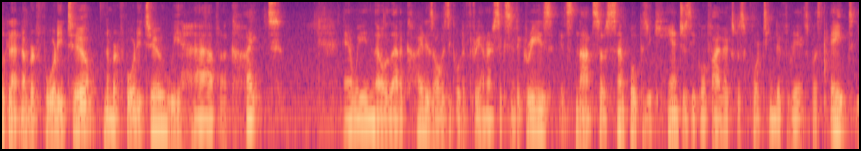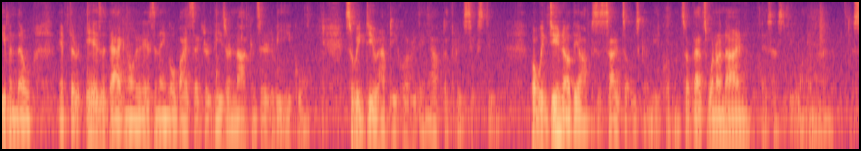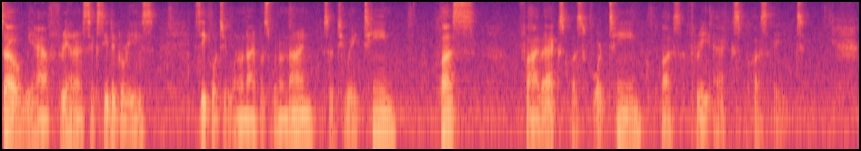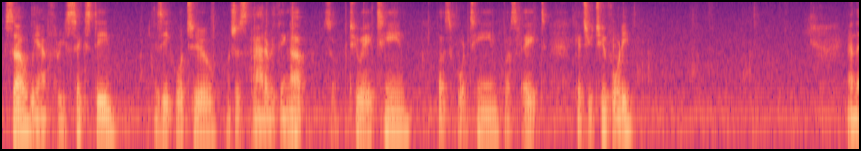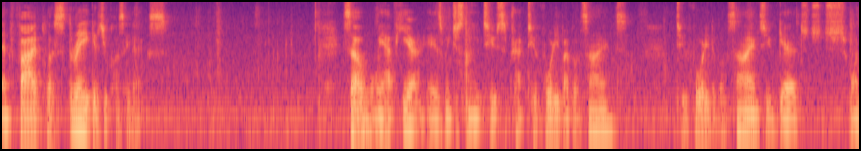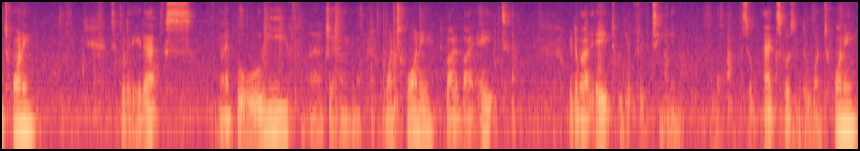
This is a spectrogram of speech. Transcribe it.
looking at number 42. Number 42, we have a kite. And we know that a kite is always equal to 360 degrees. It's not so simple because you can't just equal 5x plus 14 to 3x plus 8, even though if there is a diagonal, it is an angle bisector, these are not considered to be equal. So we do have to equal everything out to 360. But we do know the opposite side is always going to be equivalent. So if that's 109, this has to be 109. So we have 360 degrees is equal to 109 plus 109, so 218 plus 5x plus 14 plus 3x plus 8. So we have 360 is equal to, let's just add everything up, so 218 plus 14 plus 8 gets you 240. And then 5 plus 3 gives you plus 8x. So what we have here is we just need to subtract 240 by both sides. 240 to both sides, you get 120. It's equal to 8x. And I believe, actually I don't even know, 120 divided by 8. We divide 8, we get 15. So x goes into 120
